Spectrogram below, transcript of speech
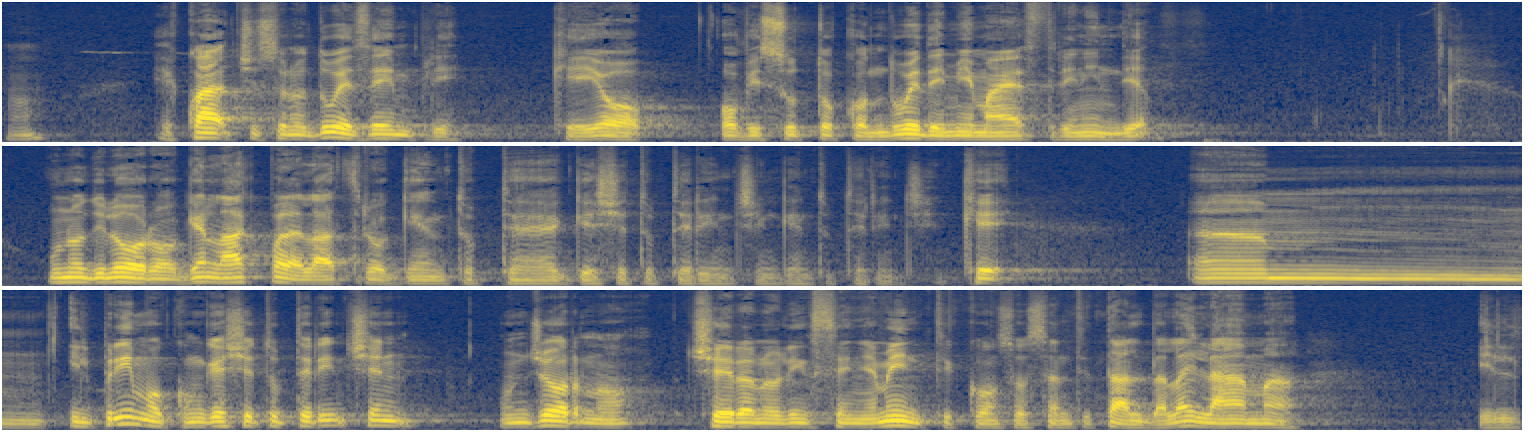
No? E qua ci sono due esempi che io ho vissuto con due dei miei maestri in India. Uno di loro Gen Lakpal e l'altro Gen Tupte, Geshe Tupte Rinchen, Gen Tupte Rinchen, che um, il primo con Geshe Tupte Rinchen un giorno c'erano gli insegnamenti con Sua Santità il Dalai Lama, il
